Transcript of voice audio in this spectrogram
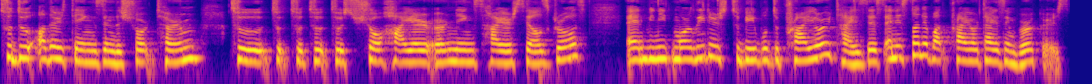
to do other things in the short term to, to, to, to, to show higher earnings, higher sales growth. And we need more leaders to be able to prioritize this. And it's not about prioritizing workers.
